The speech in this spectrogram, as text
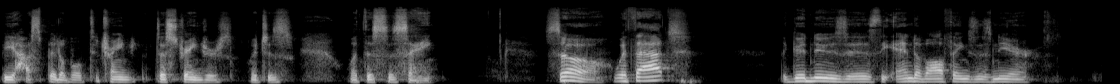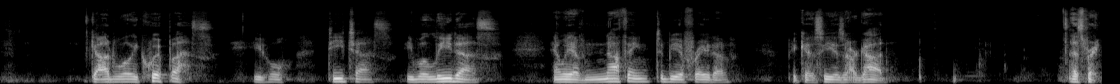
be hospitable to, train, to strangers, which is what this is saying. So, with that, the good news is the end of all things is near. God will equip us, He will teach us, He will lead us, and we have nothing to be afraid of because He is our God. Let's pray.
